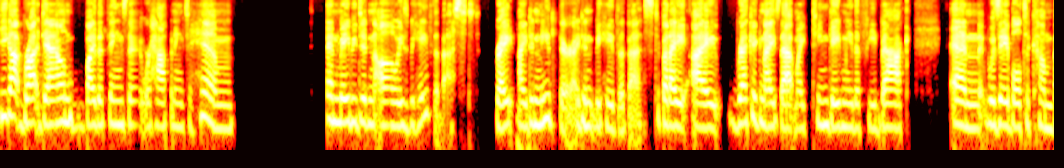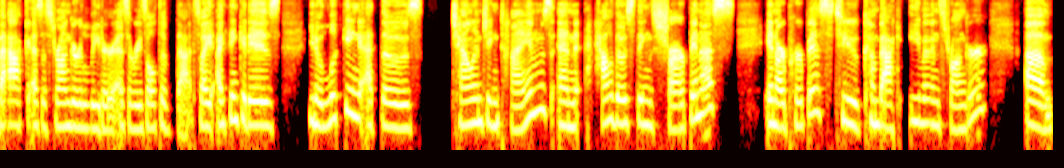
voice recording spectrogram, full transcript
he got brought down by the things that were happening to him and maybe didn't always behave the best right? I mm-hmm. didn't either. I didn't behave the best but i i recognized that. My team gave me the feedback and was able to come back as a stronger leader as a result of that. So i, I think it is you know looking at those challenging times and how those things sharpen us in our purpose to come back even stronger. Um,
